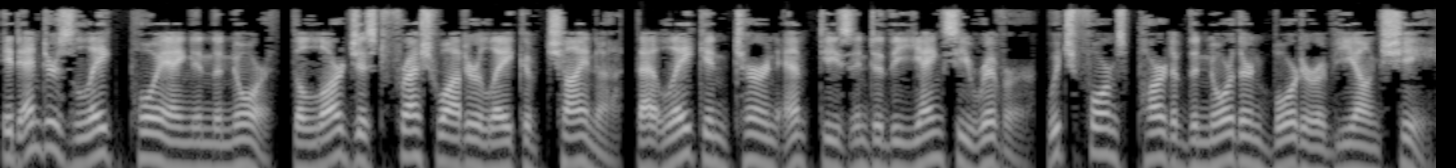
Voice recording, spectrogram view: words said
It enters Lake Poyang in the north, the largest freshwater lake of China. That lake in turn empties into the Yangtze River, which forms part of the northern border of Jiangxi.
